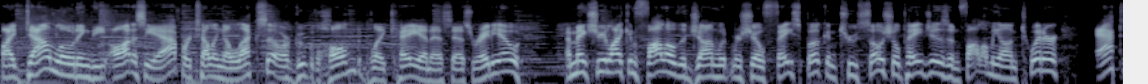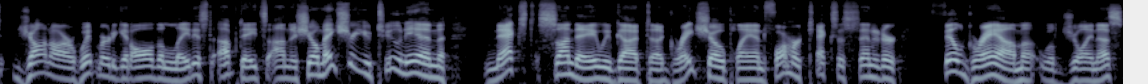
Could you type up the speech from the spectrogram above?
by downloading the Audacy app or telling Alexa or Google Home to play KNSS radio. And make sure you like and follow the John Whitmer Show Facebook and Truth Social pages and follow me on Twitter at John R. Whitmer to get all the latest updates on the show. Make sure you tune in next Sunday. We've got a great show planned. Former Texas Senator Phil Gramm will join us.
